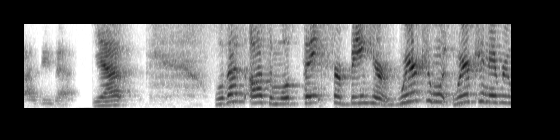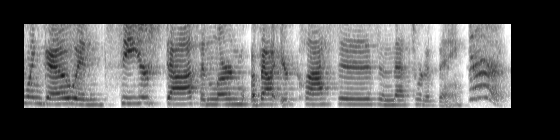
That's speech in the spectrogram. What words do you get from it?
I do that. Yep. Well, that's awesome. Well, thanks for being here. Where can we, where can everyone go and see your stuff and learn about your classes and that sort of thing? Sure.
